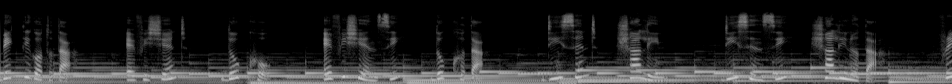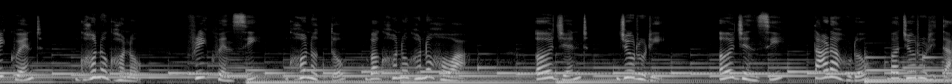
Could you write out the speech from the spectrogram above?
ব্যক্তিগততা। এফিশিয়েন্ট দক্ষ এফিসিয়েন্সি দক্ষতা ডিসেন্ট, শালীন। ডিসেন্সি, শালীনতা। ফ্রিকোয়েন্ট, ঘন ঘন। ফ্রিকোয়েন্সি, ঘনত্ব বা ঘন ঘন হওয়া। আর্জেন্ট, জরুরি। আর্জেন্সি, তাড়াহুড়ো বা জরুরিতা।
